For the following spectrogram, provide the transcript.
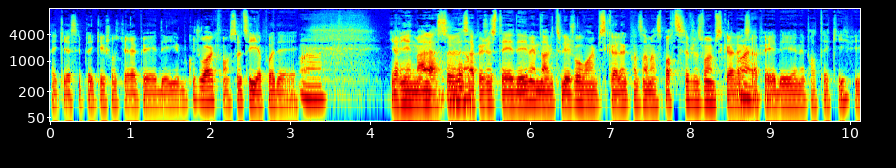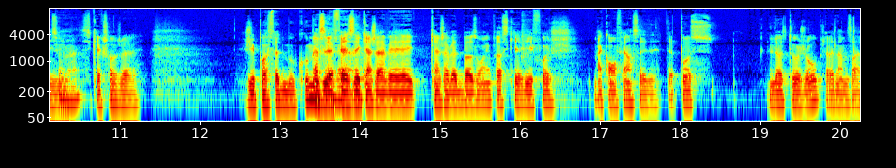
Fait que c'est peut-être quelque chose qui aurait pu aider. Il y a beaucoup de joueurs qui font ça, tu sais. Il n'y a pas de. Ouais. Il y a rien de mal à ça, là, ça peut juste aider. Même dans la vie de tous les jours, voir un psychologue, pas nécessairement sportif, juste voir un psychologue, Ouais. ça peut aider n'importe qui. Puis c'est quelque chose que je- j'ai pas fait beaucoup, mais Ah, je le faisais vrai. quand j'avais quand j'avais besoin parce que des fois, je- ma confiance n'était pas là toujours. J'avais de la misère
